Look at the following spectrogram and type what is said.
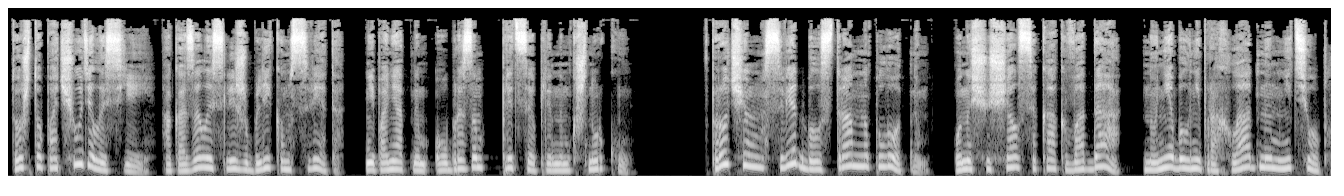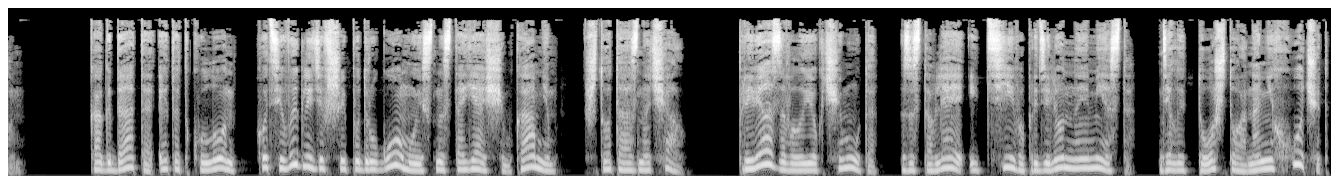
То, что почудилось ей, оказалось лишь бликом света, непонятным образом прицепленным к шнурку. Впрочем, свет был странно плотным. Он ощущался как вода, но не был ни прохладным, ни теплым. Когда-то этот кулон, хоть и выглядевший по-другому и с настоящим камнем, что-то означал. Привязывал ее к чему-то, заставляя идти в определенное место, делать то, что она не хочет,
